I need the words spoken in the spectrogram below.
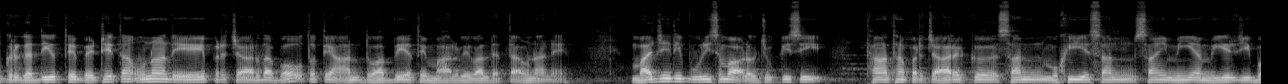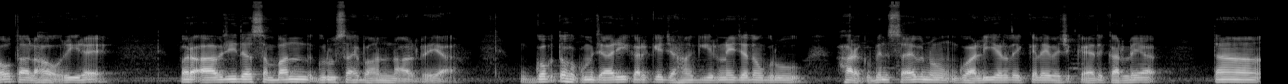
ਗੁਰਗੱਦੀ ਉੱਤੇ ਬੈਠੇ ਤਾਂ ਉਹਨਾਂ ਦੇ ਪ੍ਰਚਾਰ ਦਾ ਬਹੁਤ ਧਿਆਨ ਦੁਆਬੇ ਅਤੇ ਮਾਲਵੇ ਵੱਲ ਦਿੱਤਾ ਉਹਨਾਂ ਨੇ। ਮਾਝੇ ਦੀ ਪੂਰੀ ਸੰਭਾਲ ਹੋ ਚੁੱਕੀ ਸੀ। ਥਾਂ ਥਾਂ ਪ੍ਰਚਾਰਕ ਸਨ ਮੁਖੀਏ ਸਨ, ਸਾਈਂ ਮੀਆਂ ਮੀਰ ਜੀ ਬਹੁਤਾ ਲਾਹੌਰ ਰਹੇ। ਪਰ ਆਪ ਜੀ ਦਾ ਸੰਬੰਧ ਗੁਰੂ ਸਾਹਿਬਾਨ ਨਾਲ ਰਿਹਾ। ਗੁਪਤ ਹੁਕਮ ਜਾਰੀ ਕਰਕੇ ਜਹਾਂਗੀਰ ਨੇ ਜਦੋਂ ਗੁਰੂ ਹਰਗੋਬਿੰਦ ਸਾਹਿਬ ਨੂੰ ਗਵਾਲੀਅਰ ਦੇ ਕਿਲੇ ਵਿੱਚ ਕੈਦ ਕਰ ਲਿਆ ਤਾਂ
